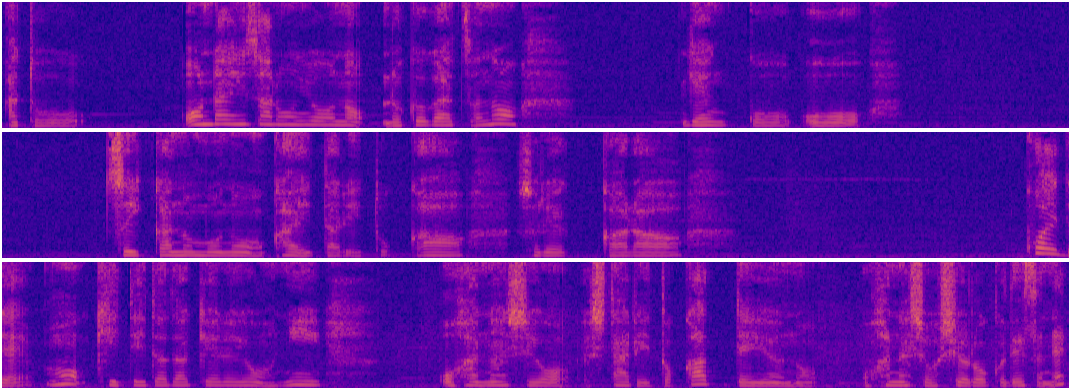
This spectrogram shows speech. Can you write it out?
あとオンラインサロン用の6月の原稿を追加のものを書いたりとかそれから声でも聞いていただけるようにお話をしたりとかっていうのお話を収録ですね。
